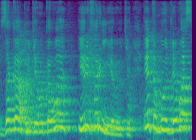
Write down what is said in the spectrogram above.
закатывайте рукава и реформируйте. Это будет для вас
